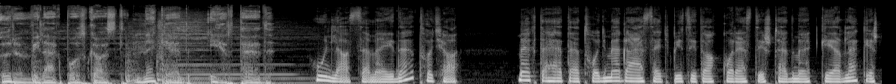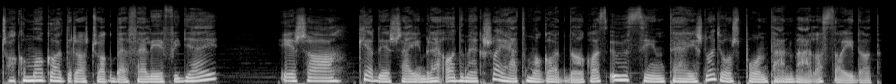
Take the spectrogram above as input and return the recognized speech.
Örömvilág podcast. Neked érted. Hunyd le a szemeidet, hogyha megteheted, hogy megállsz egy picit, akkor ezt is tedd meg, kérlek, és csak magadra csak befelé figyelj, és a kérdéseimre add meg saját magadnak az őszinte és nagyon spontán válaszaidat.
